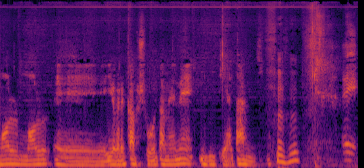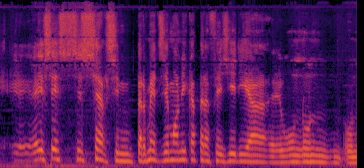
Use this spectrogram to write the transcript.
molt, molt, eh, jo crec que absolutament eh, inquietants. Uh -huh. eh, eh, és, és, és cert, si em permets, eh, Mònica, per afegir-hi eh, un, un, un,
